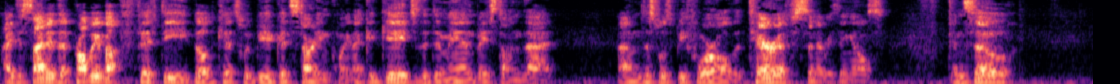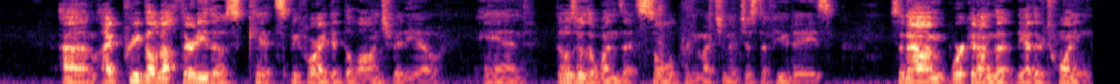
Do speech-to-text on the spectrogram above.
I decided that probably about 50 build kits would be a good starting point. I could gauge the demand based on that. Um, this was before all the tariffs and everything else. And so um, I pre-built about 30 of those kits before I did the launch video. And those are the ones that sold pretty much in just a few days. So now I'm working on the, the other 20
